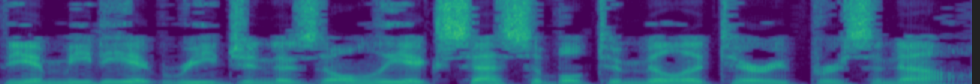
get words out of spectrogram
the immediate region is only accessible to military personnel.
